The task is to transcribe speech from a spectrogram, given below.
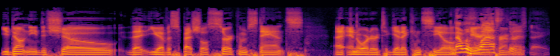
you don't need to show that you have a special circumstance uh, in order to get a concealed. And that was last permit. Thursday.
